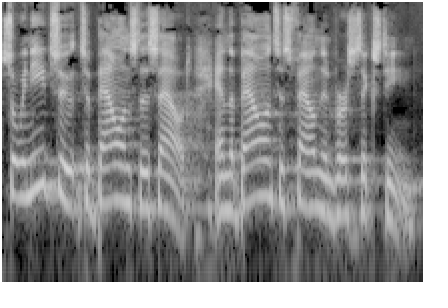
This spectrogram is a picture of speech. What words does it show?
So we need to, to balance this out. And the balance is found in verse 16.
